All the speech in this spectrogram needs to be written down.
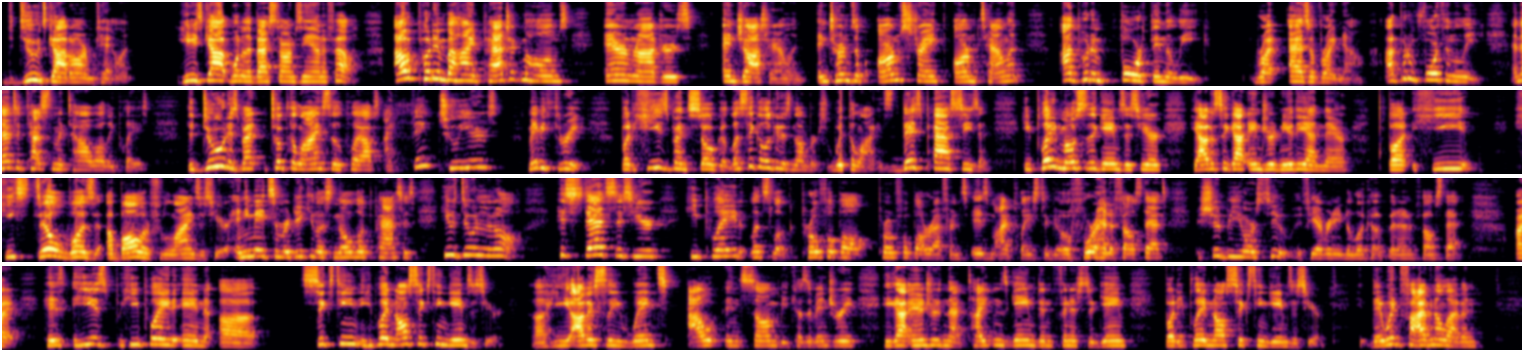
The dude's got arm talent. He's got one of the best arms in the NFL. I would put him behind Patrick Mahomes Aaron Rodgers, and Josh Allen. In terms of arm strength, arm talent, I'd put him fourth in the league right as of right now. I'd put him fourth in the league, and that's a testament to how well he plays. The dude has been took the Lions to the playoffs. I think two years, maybe three, but he's been so good. Let's take a look at his numbers with the Lions this past season. He played most of the games this year. He obviously got injured near the end there, but he he still was a baller for the Lions this year, and he made some ridiculous no look passes. He was doing it all. His stats this year, he played, let's look, Pro Football Pro Football Reference is my place to go for NFL stats. It should be yours too if you ever need to look up an NFL stat. All right, his he is he played in uh 16 he played in all 16 games this year. Uh, he obviously went out in some because of injury. He got injured in that Titans game, didn't finish the game, but he played in all 16 games this year. They went 5 and 11.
